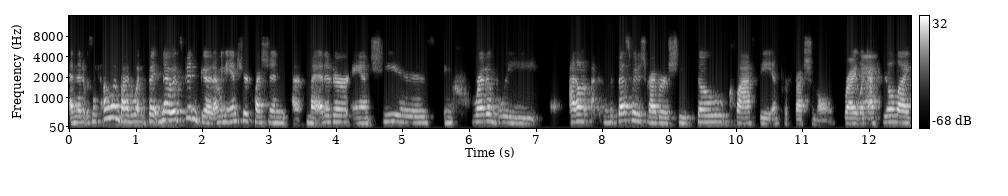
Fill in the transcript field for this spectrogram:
And then it was like, oh, and by the way, but no, it's been good. I mean, to answer your question, uh, my editor, and she is incredibly I don't, the best way to describe her is she's so classy and professional, right? Like, I feel like,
